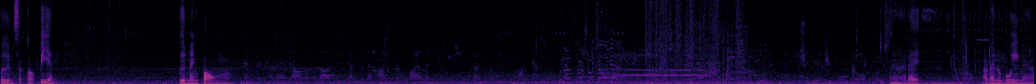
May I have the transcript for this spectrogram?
ปืนสกอร์เปียน ปืนแมงป่อง ได้ เอาได้โน้ตบุ๊กอีกแล้ว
